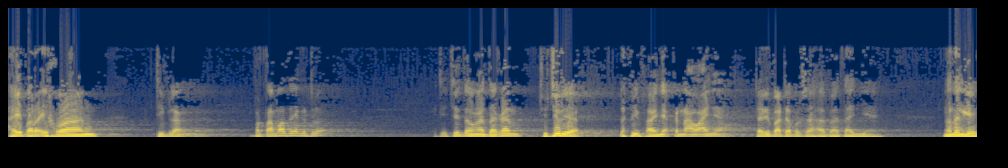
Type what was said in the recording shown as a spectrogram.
hai para ikhwan, dibilang pertama atau yang kedua? Jujur mengatakan jujur ya, lebih banyak kenalannya daripada persahabatannya. Nonton nggih?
